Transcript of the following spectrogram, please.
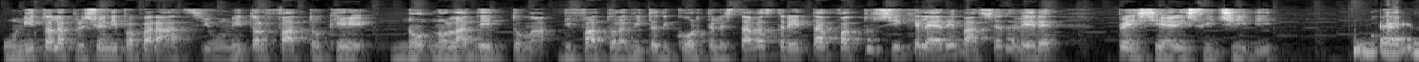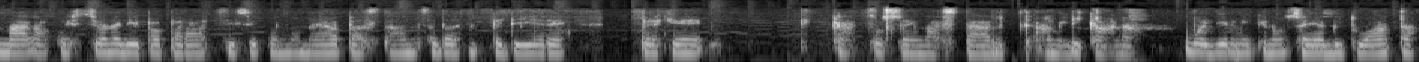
unito alla pressione di paparazzi, unito al fatto che no- non l'ha detto, ma di fatto la vita di corte le stava stretta, ha fatto sì che lei arrivasse ad avere pensieri suicidi. Beh, ma la questione dei paparazzi secondo me è abbastanza da vedere perché che cazzo sei una star americana? Vuoi dirmi che non sei abituata?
